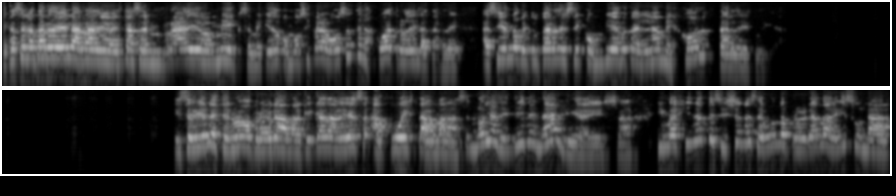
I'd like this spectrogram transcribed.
Estás en la tarde de la radio, estás en Radio Mix, me quedo con vos y para vos hasta las 4 de la tarde, haciendo que tu tarde se convierta en la mejor tarde de tu vida. Y se viene este nuevo programa que cada vez apuesta a más. No la detiene nadie a ella. Imagínate si yo en el segundo programa hizo una,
